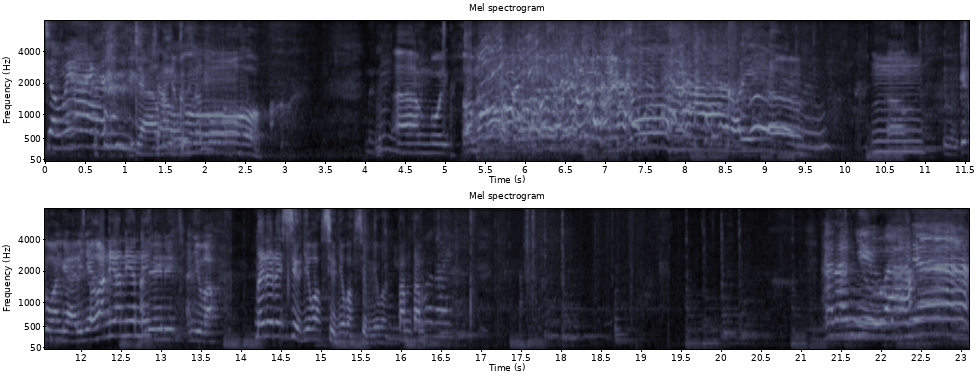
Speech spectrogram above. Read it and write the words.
Chào mấy anh. Chào, mấy cô. à, Ngồi ờ, ngồi, Rồi đi Ừm, ừ, Cái cô ăn gà đi nha. Ờ, ăn đi ăn đi ăn Ăn đi đi, ăn đi, ăn nhiều vào. Đây đây đây, xỉu nhiều vào, xỉu nhiều vào, xỉu nhiều vào. Tăm tăm. Anh ăn nhiều vào nha.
